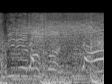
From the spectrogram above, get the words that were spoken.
しびれなさい。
